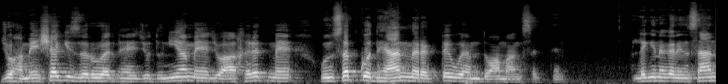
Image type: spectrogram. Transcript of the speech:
جو ہمیشہ کی ضرورت ہیں، جو دنیا میں ہیں، جو آخرت میں ہیں، ان سب کو دھیان میں رکھتے ہوئے ہم دعا مانگ سکتے ہیں۔ لیکن اگر انسان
